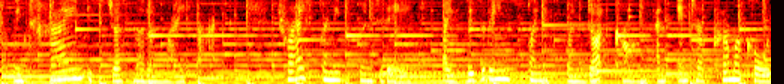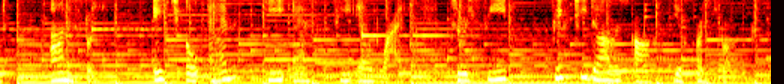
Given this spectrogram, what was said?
when time is just not on my side. Try Splendid Spoon today by visiting splendidspoon.com and enter promo code honestly, H O N E S T L Y, to receive $50 off your first box.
